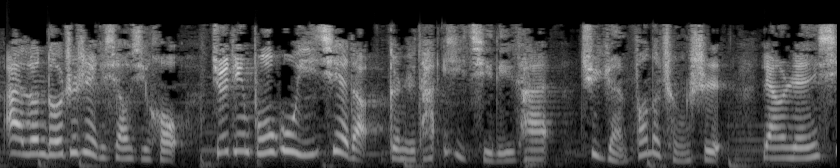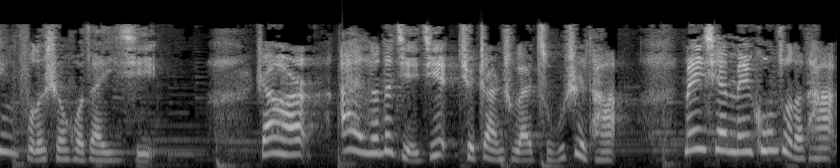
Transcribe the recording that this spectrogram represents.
艾伦得知这个消息后，决定不顾一切的跟着他一起离开，去远方的城市，两人幸福的生活在一起。然而，艾伦的姐姐却站出来阻止他。没钱没工作的他，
